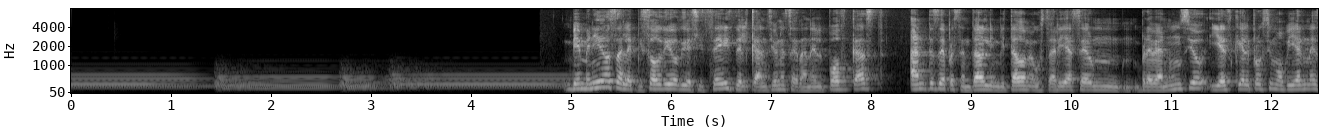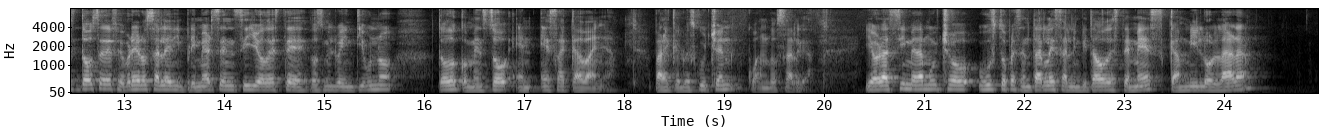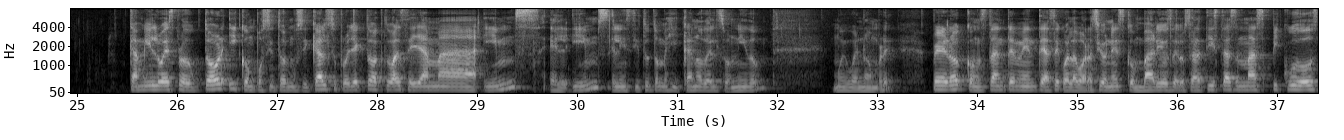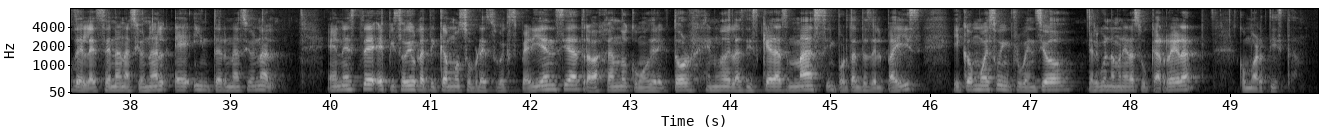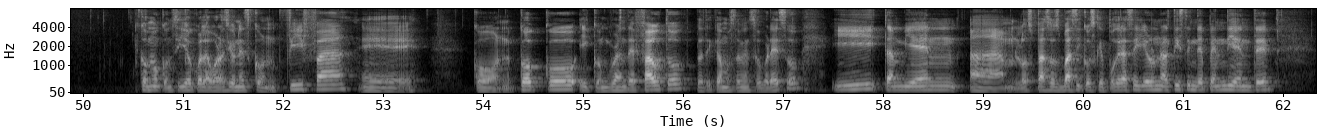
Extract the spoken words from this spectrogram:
Bienvenidos al episodio 16 del Canciones a Granel podcast. Antes de presentar al invitado me gustaría hacer un breve anuncio y es que el próximo viernes 12 de febrero sale mi primer sencillo de este 2021. Todo comenzó en esa cabaña, para que lo escuchen cuando salga. Y ahora sí me da mucho gusto presentarles al invitado de este mes, Camilo Lara. Camilo es productor y compositor musical. Su proyecto actual se llama IMSS, el IMSS, el Instituto Mexicano del Sonido. Muy buen nombre pero constantemente hace colaboraciones con varios de los artistas más picudos de la escena nacional e internacional. En este episodio platicamos sobre su experiencia trabajando como director en una de las disqueras más importantes del país y cómo eso influenció de alguna manera su carrera como artista. Cómo consiguió colaboraciones con FIFA, eh, con Coco y con Grand Theft Auto, platicamos también sobre eso, y también los pasos básicos que podría seguir un artista independiente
